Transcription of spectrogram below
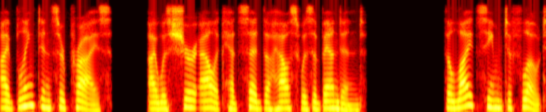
I blinked in surprise, I was sure Alec had said the house was abandoned. The light seemed to float,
